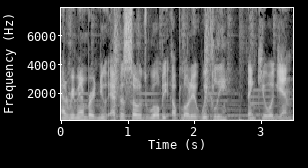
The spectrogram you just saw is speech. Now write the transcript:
And remember, new episodes will be uploaded weekly. Thank you again.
